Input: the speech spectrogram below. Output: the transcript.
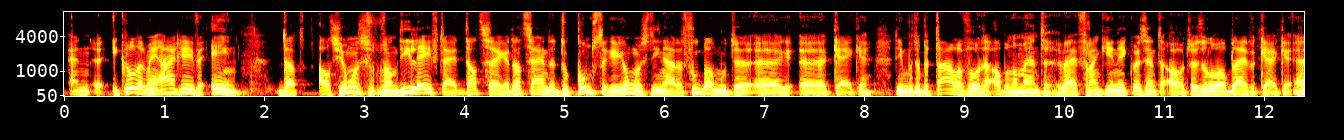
En uh, ik wil daarmee aangeven, één, dat als jongens van die leeftijd dat zeggen, dat zijn de toekomstige jongens die naar het voetbal moeten uh, kijken. Die moeten betalen voor de abonnementen. Wij, Frankie en ik, we zijn te oud. We zullen wel blijven kijken. Hè?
